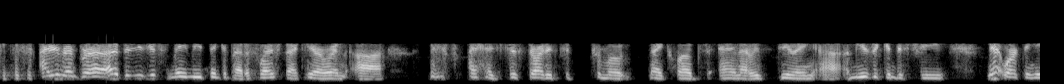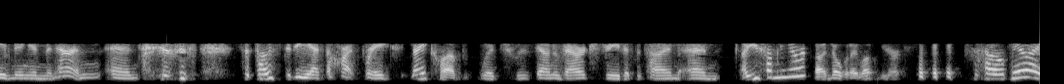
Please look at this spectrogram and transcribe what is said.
I remember, uh, you just made me think about a flashback here when, uh, I had just started to promote nightclubs and I was doing uh, a music industry networking evening in Manhattan and it was supposed to be at the Heartbreak nightclub, which was down in Varick Street at the time. And are you from New York? Uh, no, but I love New York. so here I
